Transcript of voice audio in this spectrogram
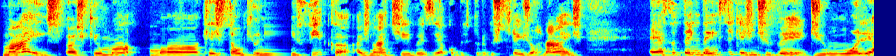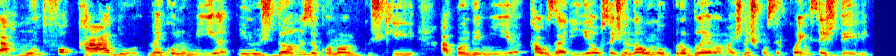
Mas eu acho que uma, uma questão que unifica as narrativas e a cobertura dos três jornais essa tendência que a gente vê de um olhar muito focado na economia e nos danos econômicos que a pandemia causaria, ou seja, não no problema, mas nas consequências dele.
